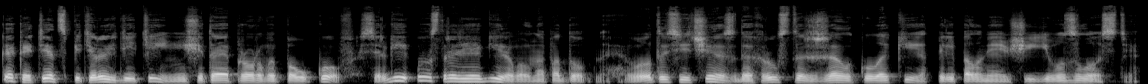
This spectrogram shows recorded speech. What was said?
Как отец пятерых детей, не считая прорвы пауков, Сергей остро реагировал на подобное. Вот и сейчас до хруста сжал кулаки от переполняющей его злости.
